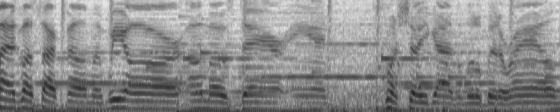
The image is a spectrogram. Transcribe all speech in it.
might as well start filming. We are almost there and just want to show you guys a little bit around.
